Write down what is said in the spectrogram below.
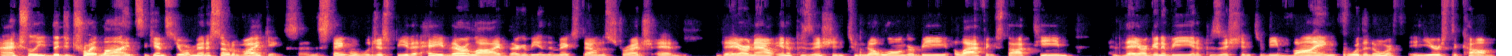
actually the Detroit Lions against your Minnesota Vikings. And the statement will just be that, hey, they're alive. They're going to be in the mix down the stretch. And they are now in a position to no longer be a laughing stock team. And they are going to be in a position to be vying for the North in years to come,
